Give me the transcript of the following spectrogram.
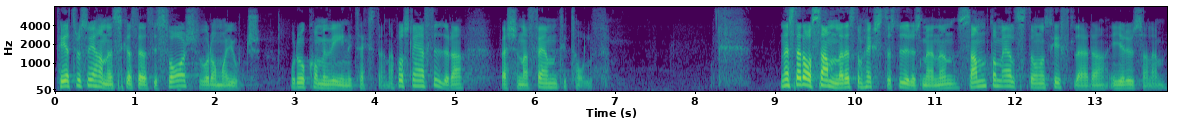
Petrus och Johannes ska ställas till svars för vad de har gjort. Och då kommer vi in i texten. Apostlagärningarna 4, verserna 5 till 12. Nästa dag samlades de högsta styresmännen samt de äldste och de skriftlärda i Jerusalem.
